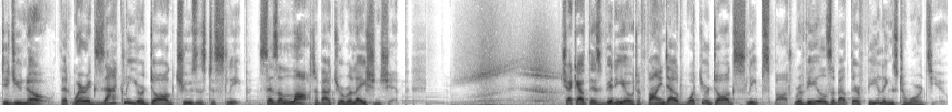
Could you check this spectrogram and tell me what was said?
Did you know that where exactly your dog chooses to sleep says a lot about your relationship? Check out this video to find out what your dog's sleep spot reveals about their feelings towards you.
